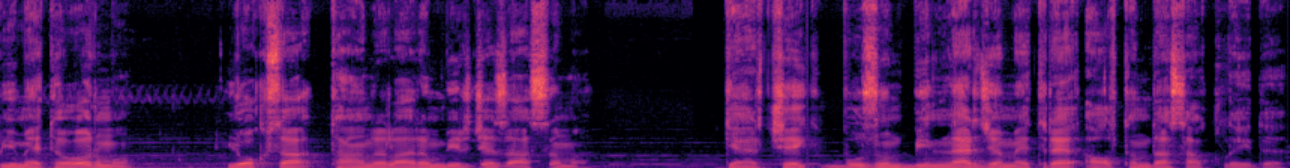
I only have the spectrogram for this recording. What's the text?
Bir meteor mu? Yoksa tanrıların bir cezası mı? Gerçek buzun binlerce metre altında saklıydı.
